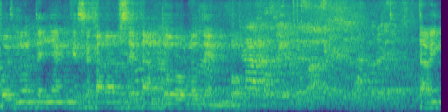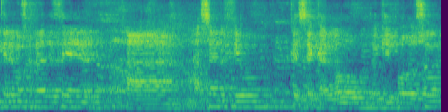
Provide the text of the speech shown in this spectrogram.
Pois non teñan que separarse tanto no tempo. Tamén queremos agradecer a, a Sergio, que se cargou do equipo do Sol,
